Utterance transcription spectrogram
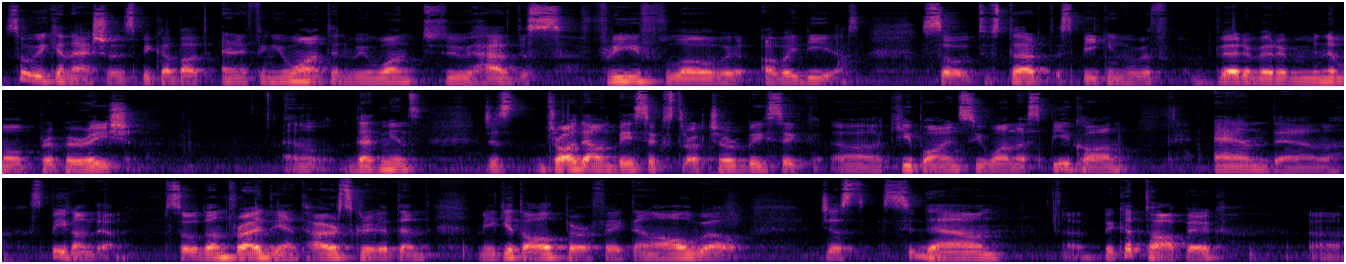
so we can actually speak about anything you want. And we want to have this free flow of ideas. So to start speaking with very, very minimal preparation. And that means just draw down basic structure, basic uh, key points you want to speak on, and then speak on them. So don't write the entire script and make it all perfect and all well. Just sit down, uh, pick a topic, uh,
